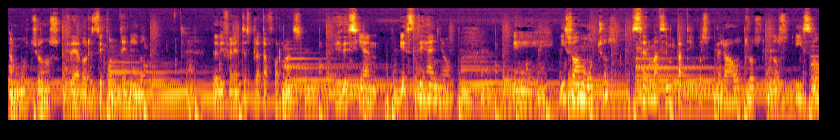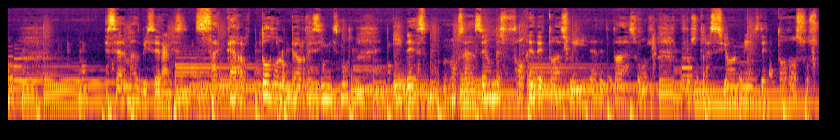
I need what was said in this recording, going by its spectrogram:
a muchos creadores de contenido de diferentes plataformas que decían, este año eh, hizo a muchos ser más empáticos, pero a otros los hizo ser más viscerales, sacar todo lo peor de sí mismos y des, hacer un desfogue de toda su ira, todas sus frustraciones, de todos sus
